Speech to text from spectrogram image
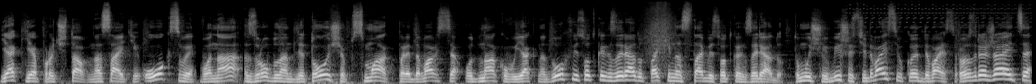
Як я прочитав на сайті Oxvi, вона зроблена для того, щоб смак передавався однаково як на 2% заряду, так і на 100% заряду. Тому що у більшості девайсів, коли девайс розряджається,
